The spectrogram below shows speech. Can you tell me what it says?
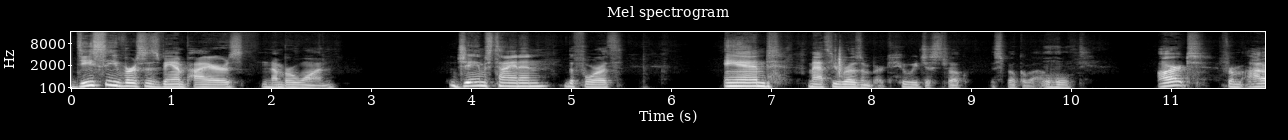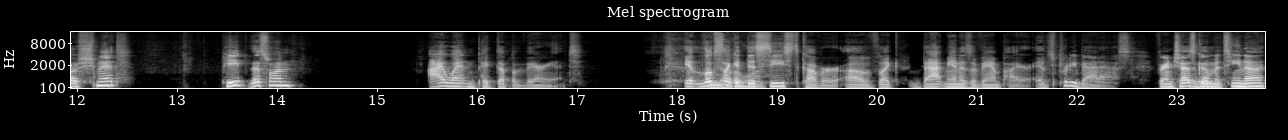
DC versus Vampires, number one. James Tynion, the fourth, and Matthew Rosenberg, who we just spoke spoke about. Mhm. Art from Otto Schmidt. Pete, this one, I went and picked up a variant. It looks like a one. deceased cover of like Batman as a vampire. It's pretty badass. Francesco Mhm. Mattina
